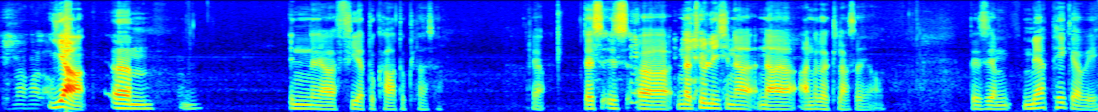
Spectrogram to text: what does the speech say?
Ich mach mal auf. ja ähm, in der Fiat Ducato Klasse. Ja, das ist äh, natürlich eine, eine andere Klasse, ja. Das ist ja mehr PKW.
